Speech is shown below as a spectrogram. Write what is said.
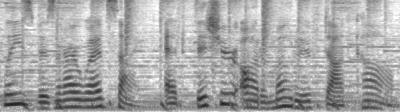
Please visit our website at fisherautomotive.com.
